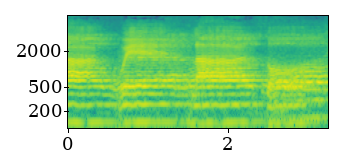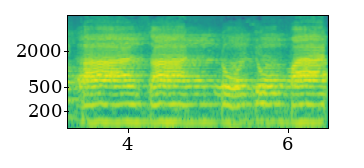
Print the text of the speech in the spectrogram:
าเวลาสกา สันตุจุปัต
